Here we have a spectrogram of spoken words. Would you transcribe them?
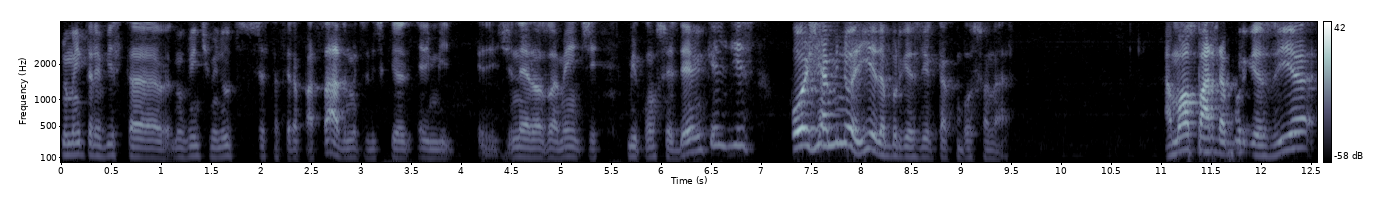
numa entrevista no 20 Minutos, sexta-feira passada, uma entrevista que ele, me, ele generosamente me concedeu, em que ele diz hoje é a minoria da burguesia que está com Bolsonaro. A maior parte da burguesia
